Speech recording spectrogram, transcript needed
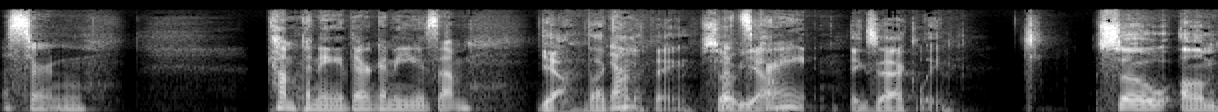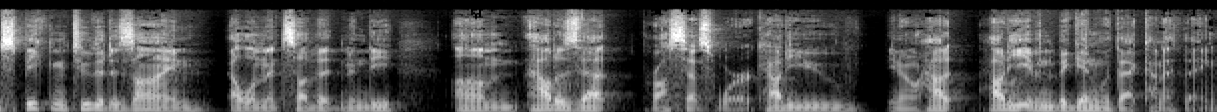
a certain company, they're going to use them. Yeah, that Yeah. kind of thing. So That's yeah, great. exactly. So, um, speaking to the design elements of it, Mindy, um, how does that process work? How do you, you know, how how do you even begin with that kind of thing?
